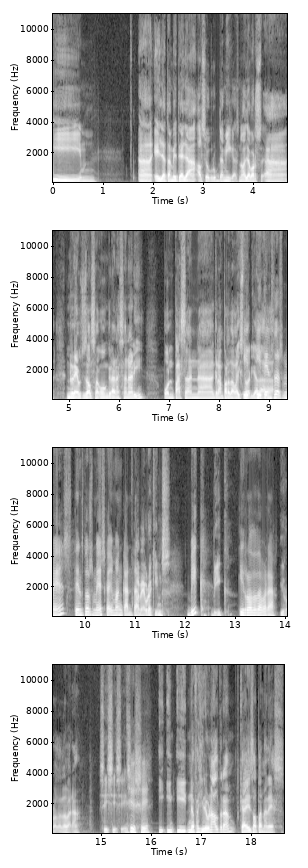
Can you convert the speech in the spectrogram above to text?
I eh, ella també té allà el seu grup d'amigues, no? Llavors, eh, Reus és el segon gran escenari on passen eh, gran part de la I, història I de... tens dos més, tens dos més, que a mi m'encanten. A veure, quins? Vic Vic i Roda de Barà. i Roda de Barà. Sí, sí, sí. Sí, sí. I, i, i n'afegiré un altre, que és el Penedès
